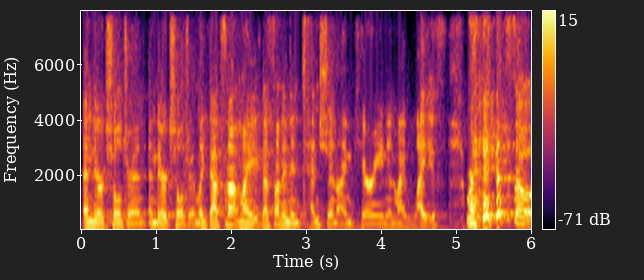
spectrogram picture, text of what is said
and their children and their children. Like that's not my that's not an intention i'm carrying in my life right? So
